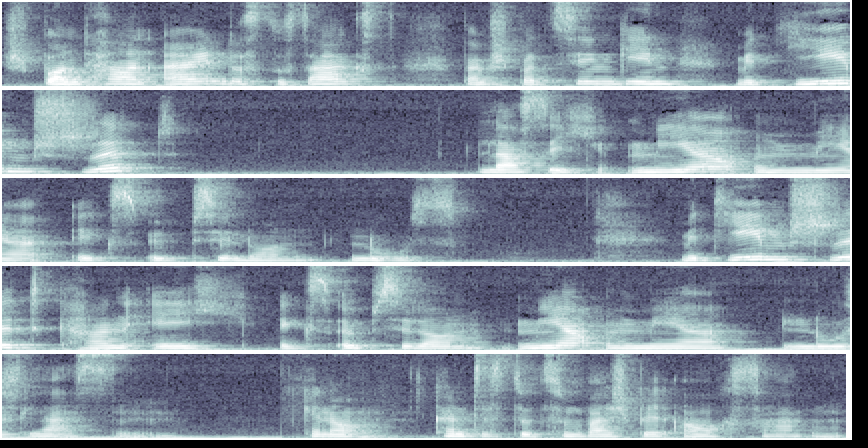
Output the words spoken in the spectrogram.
spontan ein, dass du sagst beim Spazierengehen, mit jedem Schritt lasse ich mehr und mehr XY los. Mit jedem Schritt kann ich XY mehr und mehr loslassen. Genau, könntest du zum Beispiel auch sagen.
